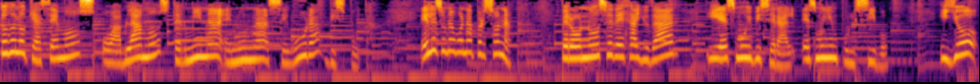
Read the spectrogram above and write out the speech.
Todo lo que hacemos o hablamos termina en una segura disputa. Él es una buena persona, pero no se deja ayudar y es muy visceral, es muy impulsivo. Y yo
